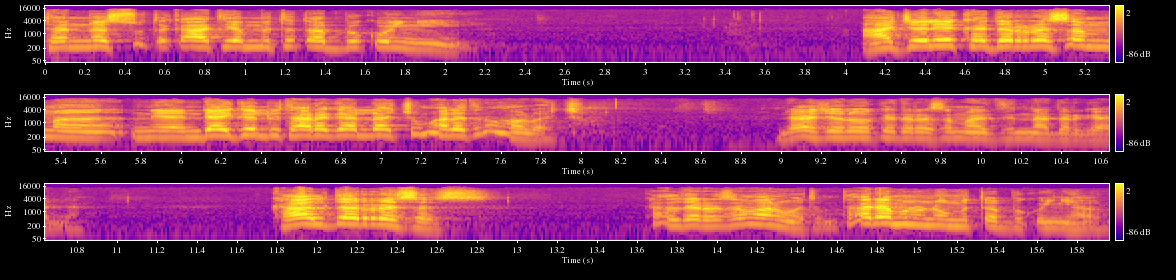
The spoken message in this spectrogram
ተነሱ ጥቃት የምትጠብቁኝ። አጀሌ ከደረሰም እንዳይገሉ ታደረጋላችሁ ማለት ነው አሏቸው። እንዳጀሎ ከደረሰ ማለት እናደርጋለን። ካልደረሰስ? ካልደረሰም አልሞትም። ታዲያ ምኑ ነው የምጠብቁኝ አሉ።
